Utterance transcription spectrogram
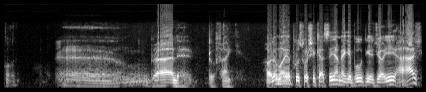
خب. بله تفنگ. حالا ما یه پوست شکسته هم اگه بود یه جایی هشت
